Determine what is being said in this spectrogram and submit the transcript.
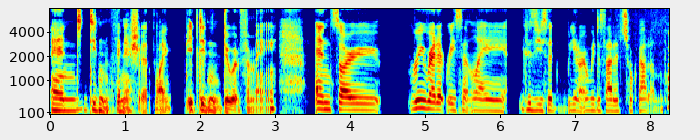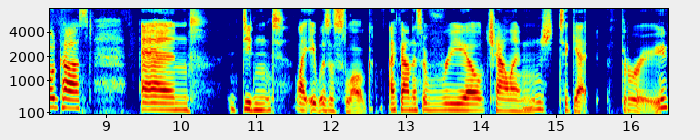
and didn't finish it. Like it didn't do it for me. And so reread it recently because you said, you know, we decided to talk about it on the podcast and didn't like it was a slog. I found this a real challenge to get through.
